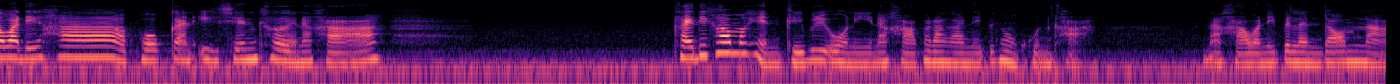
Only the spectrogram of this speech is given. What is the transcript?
สวัสดีค่ะ พบกันอีกเช่นเคยนะคะ ใครที่เข้ามาเห็นคลิปวิดีโอนี้นะคะ พลังงานนี้เป็นของคุณค่ะนะคะ วันนี้เป็นแรนดอมนะ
